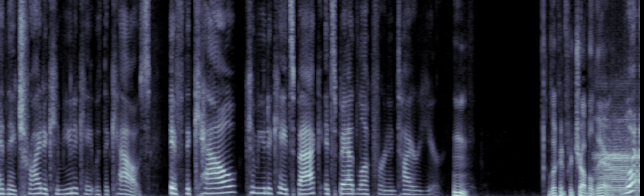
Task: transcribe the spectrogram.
and they try to communicate with the cows. If the cow communicates back, it's bad luck for an entire year. Mm. Looking for trouble there. What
